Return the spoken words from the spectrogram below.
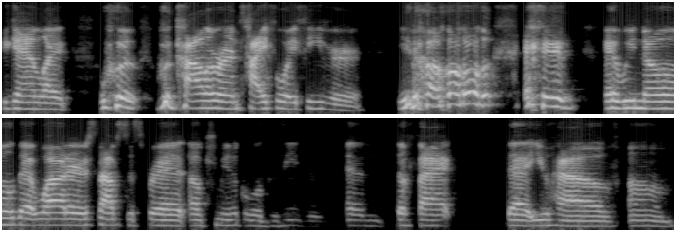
began like with, with cholera and typhoid fever you know? And and we know that water stops the spread of communicable diseases and the fact that you have um,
